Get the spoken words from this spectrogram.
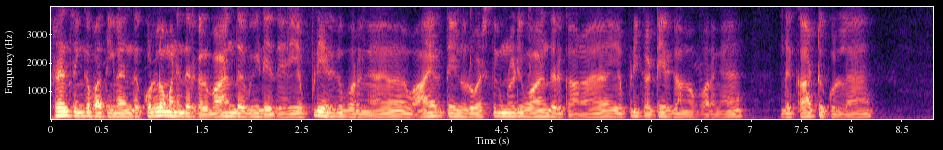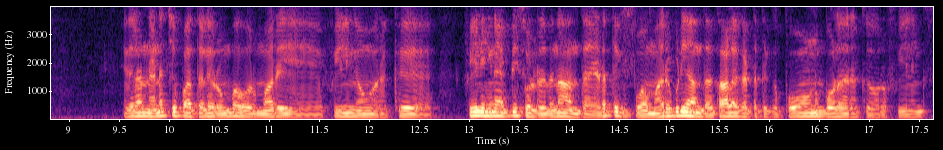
ஃப்ரெண்ட்ஸ் இங்கே பார்த்தீங்களா இந்த குள்ள மனிதர்கள் வாழ்ந்த வீடு இது. எப்படி இருக்க பாருங்க? ஆயிரத்தி ஐநூறு வருஷத்துக்கு முன்னாடி வாழ்ந்திருக்காங்க. எப்படி கட்டியிருக்காங்க பாருங்க? இந்த காட்டுக்குள்ளே. இதெல்லாம் நினச்சி பார்த்தாலே ரொம்ப ஒரு மாதிரி ஃபீலிங்காகவும் இருக்குது ஃபீலிங்னால் எப்படி சொல்கிறதுனா அந்த இடத்துக்கு போ மறுபடியும் அந்த காலகட்டத்துக்கு போகணும் போல் இருக்குது ஒரு ஃபீலிங்ஸ்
